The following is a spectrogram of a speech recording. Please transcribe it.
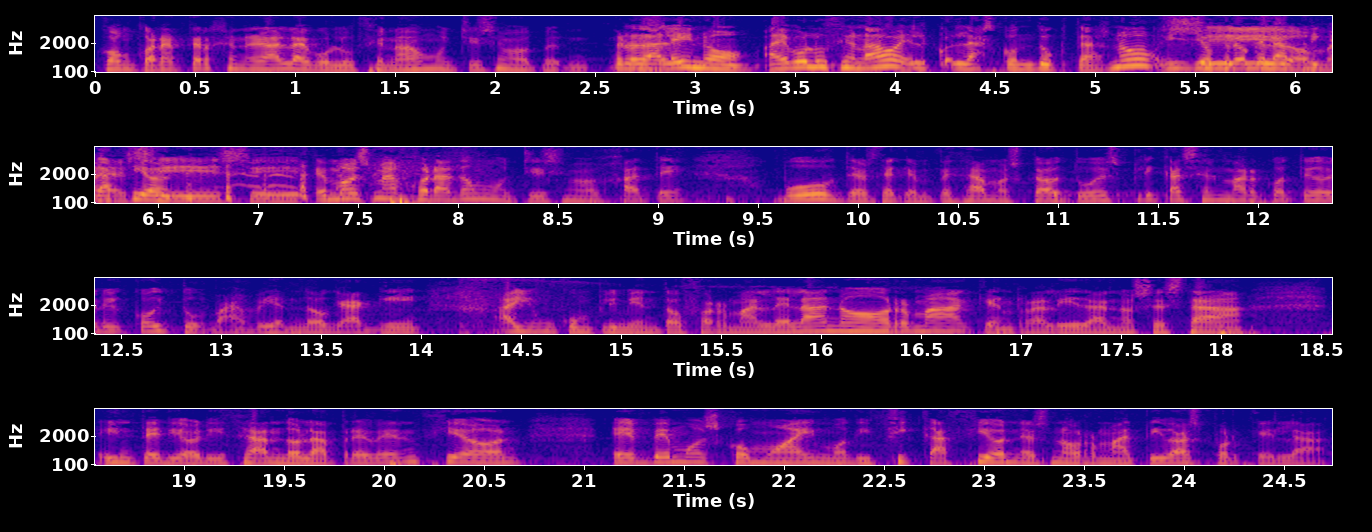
Con carácter general ha evolucionado muchísimo. Pero la ley no, ha evolucionado el- las conductas, ¿no? Y yo creo que la hombre, aplicación. sí, sí. Hemos mejorado muchísimo, fíjate. Buf, desde que empezamos. Claro, tú explicas el marco teórico y tú vas viendo que aquí hay un cumplimiento formal de la norma, que en realidad no se está interiorizando la prevención. Eh, vemos cómo hay modificaciones normativas porque la,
